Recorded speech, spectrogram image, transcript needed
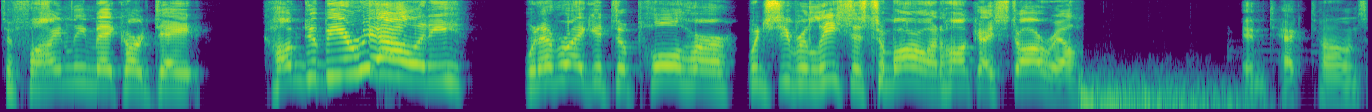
to finally make our date come to be a reality whenever I get to pull her when she releases tomorrow on Honkai Star Rail. In Tectone's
